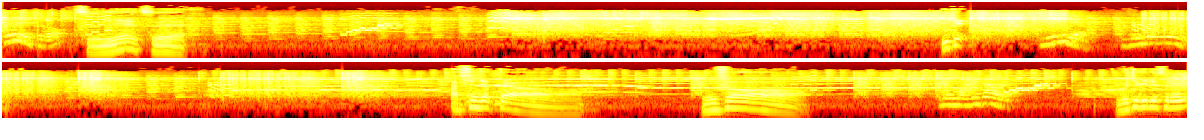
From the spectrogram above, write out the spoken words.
強いでしょ？強え強え。いけ。無理だよ全然無理。あ死んじゃったよ。嘘。もう負けた俺。ブチ切りする？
